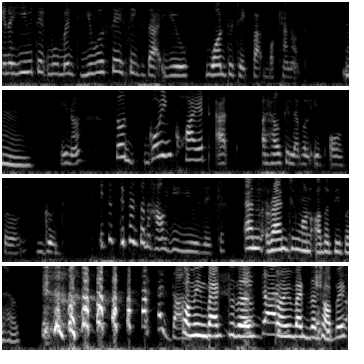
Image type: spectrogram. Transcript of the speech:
in a heated moment you will say things that you want to take back but cannot. Mm. You know? So going quiet at a healthy level is also good it just depends on how you use it. And ranting on other people helps. Coming back to the coming back to the topic.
